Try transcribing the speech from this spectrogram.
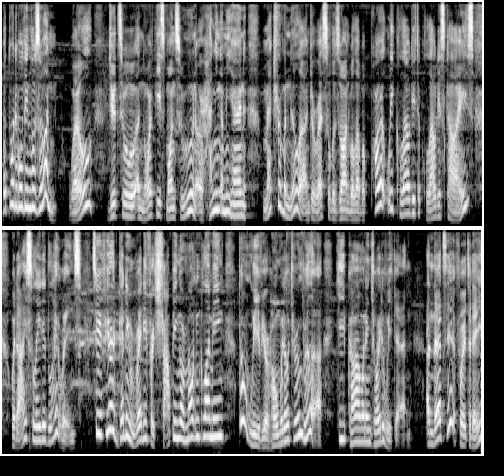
But what about in Luzon? Well, due to a northeast monsoon or hanging amihan, Metro Manila and the rest of Luzon will have a partly cloudy to cloudy skies with isolated light rains. So if you're getting ready for shopping or mountain climbing, don't leave your home without your umbrella. Keep calm and enjoy the weekend. And that's it for today's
